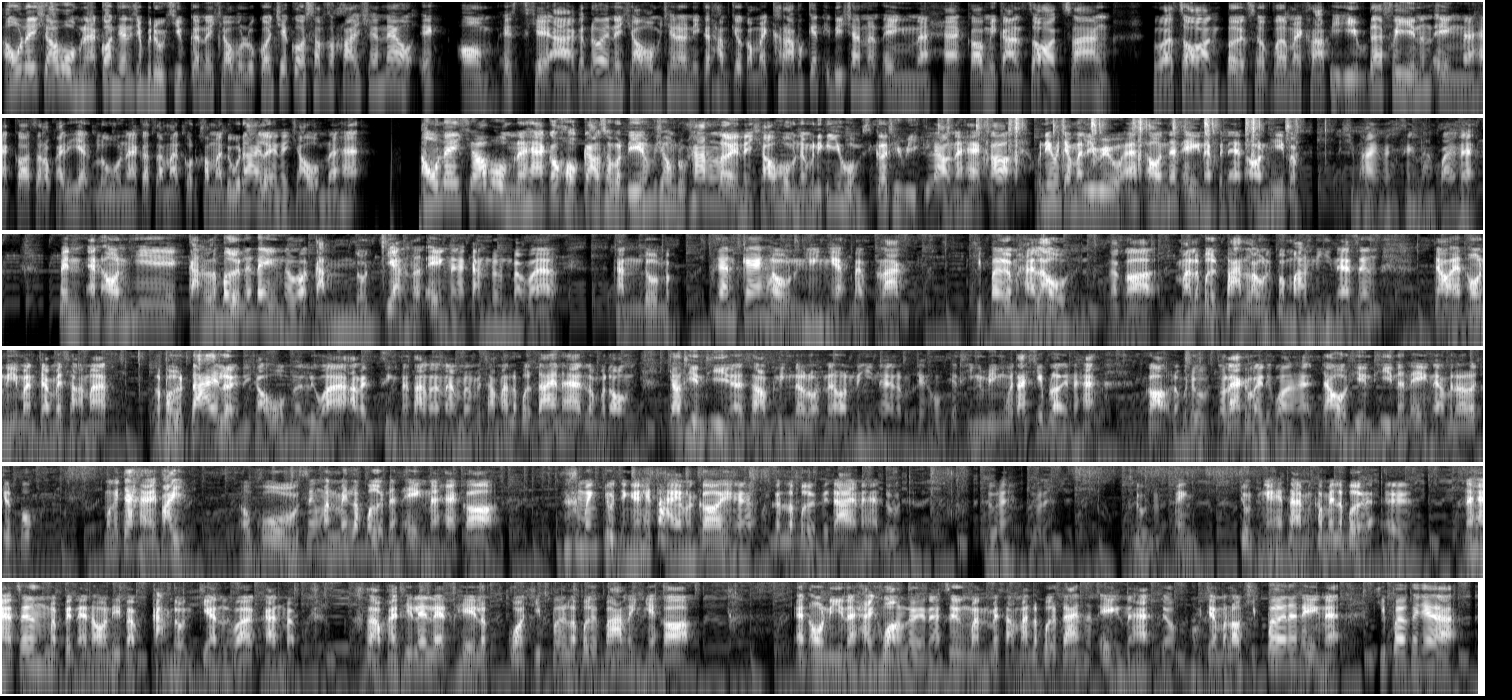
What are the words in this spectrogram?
เอาเลยครับผมนะ ก่อนที่เราจะไปดูคลิปกันนะครับผมรบกวนเช่วยกด subscribe channel x om skr กันด้วยนะครับผมช่องนี้ก็ทำเกี่ยวกับ Minecraft Pocket Edition นั่นเองนะฮะ ก็มีการสอนสร้างหรือว่าสอนเปิดเซิร์ฟเวอร์ Minecraft PE ได้ฟรีนั่นเองนะฮะ ก็สำหรับใครที่อยากรู้นะ ก็สามารถกดเข้ามาดูได้เลยนะครับผมนะฮะเอาในครับผมนะฮะก็ขอกล่าวสวัสดีท่านผู้ชมทุกท่านเลยในครับผมนะวันนี้ก็อยู่ผมซิกเกอร์ทีวีอีกแล้วนะฮะก็วันนี้ผมจะมารีวิวแอดออนนั่นเองนะเป็นแอดออนที่แบบชิบหายไหมเสียงดังไปนะ เป็นแอดออนที่กันระเบิดนั่นเองหรือว่ากันโดนเกลียนนั่นเองนะกันโดนแบบว่ากันโดนแบบเพื่อนแกล้งเราอย่างเงี้ยแบบลากคิปเปอร์มาหาเรา แล้วก็มาระเบิดบ้านเราประมาณนี้นะ ซึ่งเจ้าแอดออนนี้มันจะไม่สามารถระเบิดได้เลยนะครับผมนะหรือว่าอะไรสิ่งต่างๆนานามันไม่สามารถระเบิดได้นะฮะเรามาลองเจ้า TNT นะสำหรับลิงก์ดาวน์โหลดแอดออนนี้นะเราจะผมจะทิ้งลิงก์ไว้ใต้คลิปเลยนะฮะก็เรามาดูตัวแรกกันเลยดีกว่านะฮะเจ้า TNT นั่นเองนะเวลาเราจุดปุ๊บ มันก็จะหายไป โอ้โห ซึ่งมันไม่ระเบิดนั่นเองนะฮะ ก็แม่งจุดยังไงให้ตายมันก็ยังไง มันก็ระเบิดไม่ได้นะฮะ ดู ดูนะ ดูนะ ดูดูแม่งจุดยังไงให้ตายมันก็ไม่ระเบิดอะเออ นะฮะ ซึ่งมันเป็นแอนออนที่แบบกันโดนเกียนหรือว่าการแบบสำหรับใครที่เล่นเลสเพย์แล้วกลัวคิปเปอร์ระเบิดบ้านอะไรอย่างเงี้ยก็แอนออนนี้นะหายห่วงเลยนะ ซึ่งมันไม่สามารถระเบิดได้นั่นเองนะฮะ เดี๋ยวผมจะมาลองคิปเปอร์นั่นเองนะ คิปเปอร์ก็จะ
